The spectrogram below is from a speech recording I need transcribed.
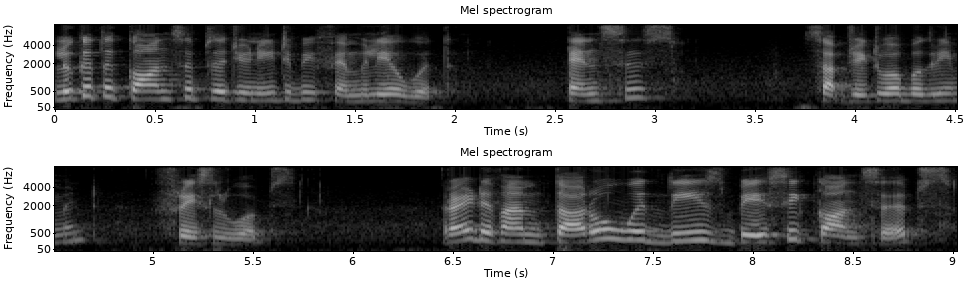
look at the concepts that you need to be familiar with tenses, subject verb agreement, phrasal verbs. Right? If I'm thorough with these basic concepts,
